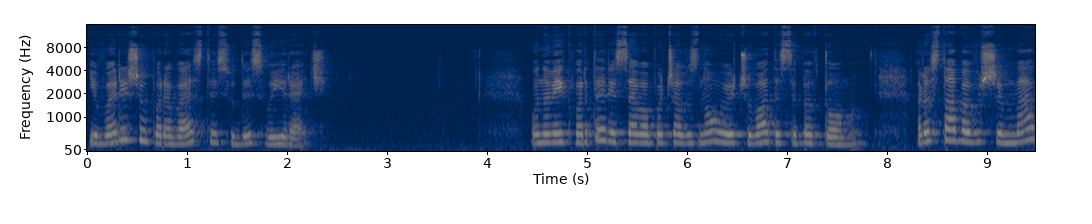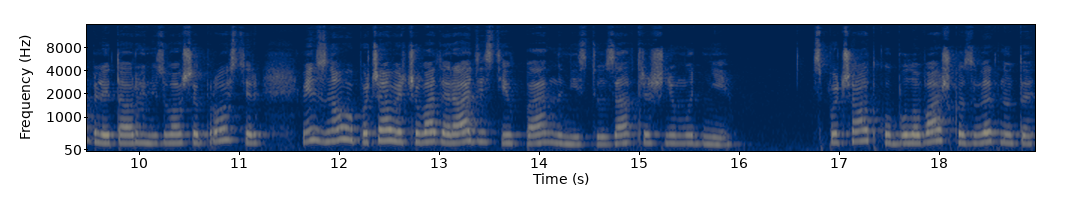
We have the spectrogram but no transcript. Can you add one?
і вирішив перевезти сюди свої речі. У новій квартирі Сева почав знову відчувати себе вдома. Розставивши меблі та організувавши простір, він знову почав відчувати радість і впевненість у завтрашньому дні. Спочатку було важко звикнути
